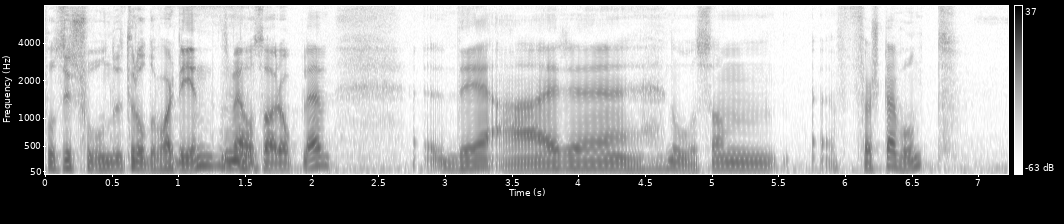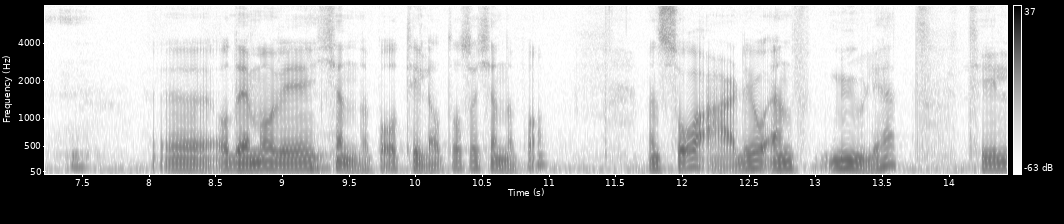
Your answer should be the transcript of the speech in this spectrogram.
posisjon du trodde var din, som jeg også har opplevd, det er eh, noe som først er vondt. Eh, og det må vi kjenne på og tillate oss å kjenne på. Men så er det jo en mulighet til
